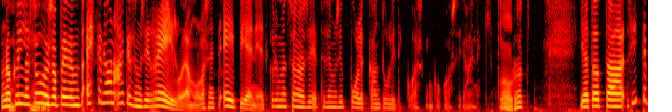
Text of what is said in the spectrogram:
No kyllä suuhun sopivia, mutta ehkä ne on aika semmoisia reiluja mulla, sen, että ei pieniä. Että kyllä mä sanoisin, että semmoisia puolikkaan tulitikkuaskin kokoisia ainakin. All right. Ja tota, sitten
